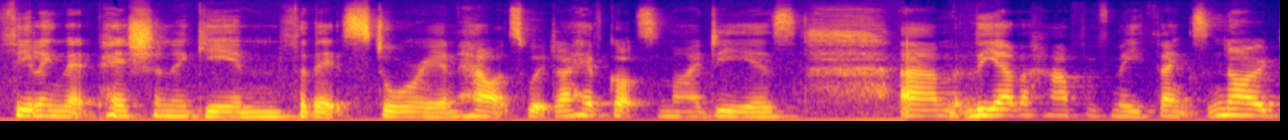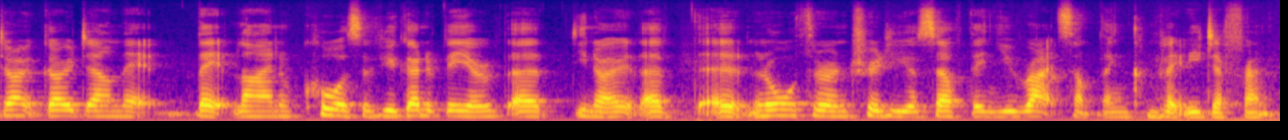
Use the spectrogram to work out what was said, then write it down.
feeling that passion again for that story and how it's worked. I have got some ideas. Um, the other half of me thinks, no, don't go down that, that line. Of course, if you're going to be a, a you know a, a, an author and true to yourself, then you write something completely different.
